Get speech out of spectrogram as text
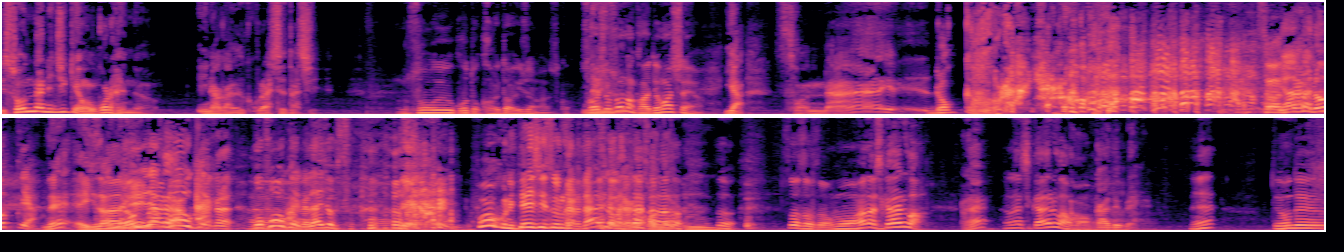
々そんなに事件起こらへんのよ。田舎で暮らしてたしそういうこと書いたらいいじゃないですか。最初そんなん書いてましたやん。いやそんなロッカーおらんやろ。そんやっぱなロックや。ねえそんなえいやフォークやからもうフォークやから大丈夫です。フォークに停止するから大丈夫だよ こんなの。そうそうそう。そうもう話変えるわ。え？話変えるわあも変えてくれ。うね？でほんで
